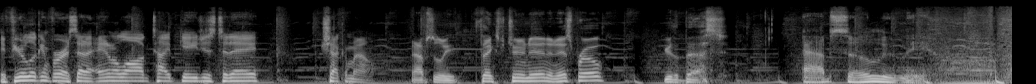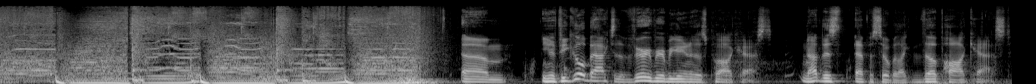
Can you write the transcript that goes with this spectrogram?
If you're looking for a set of analog type gauges today, check them out. Absolutely. Thanks for tuning in, and ISSPRO, you're the best. Absolutely. Um, you know, if you go back to the very, very beginning of this podcast, not this episode, but like the podcast,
